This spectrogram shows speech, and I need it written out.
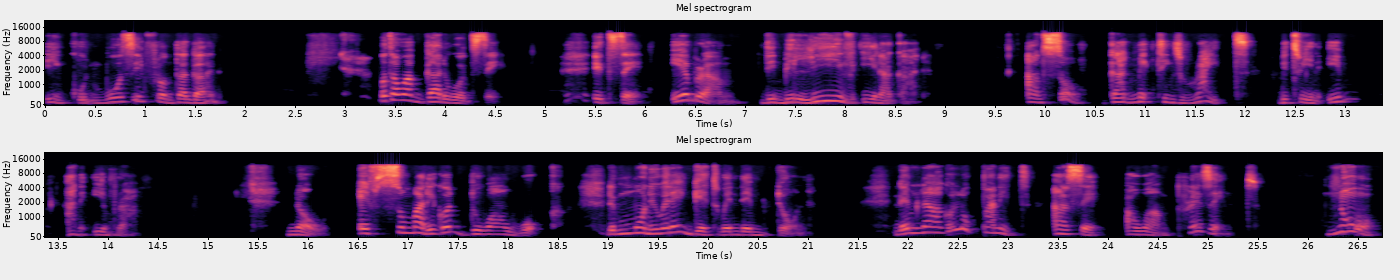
he couldn't boast in front of God. But our God would say, it say, Abraham did believe in a God. And so God make things right between him and Abraham. Now, if somebody go do and work, the money where they get when them done, them now go look pan it and say, I want present. No,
